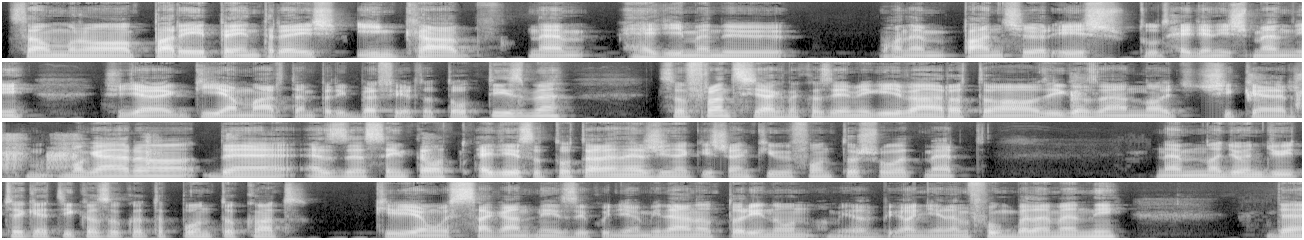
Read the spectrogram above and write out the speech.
számomra a Paré Paintre is inkább nem hegyi menő, hanem puncher, és tud hegyen is menni, és ugye Guillaume Martin pedig befért a top 10-be, Szóval a franciáknak azért még így várat az igazán nagy siker magára, de ezzel szerintem egyrészt a Total energy is rendkívül fontos volt, mert nem nagyon gyűjtögetik azokat a pontokat, kivéve most Szagánt nézzük ugye a Milano Torinon, ami annyira nem fogunk belemenni, de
